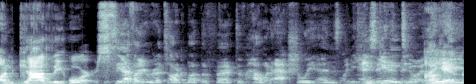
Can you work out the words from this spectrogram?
ungodly horrors. see, I thought you were going to talk about the fact of how it actually ends. Like He's ending getting to it. it. I am,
